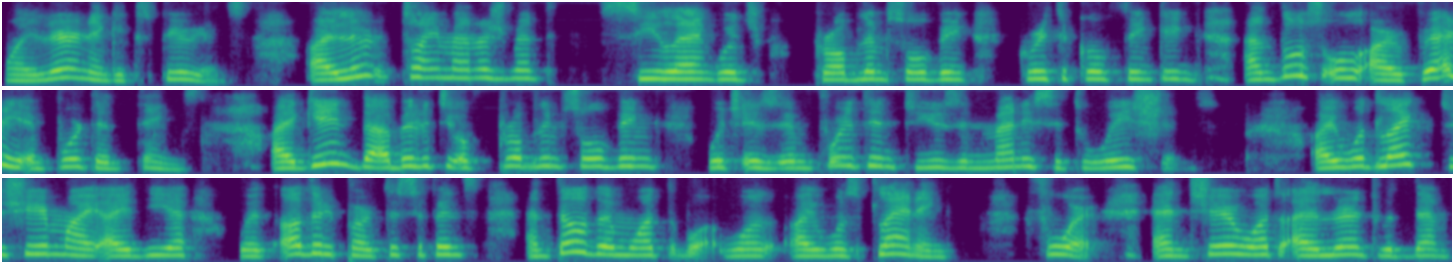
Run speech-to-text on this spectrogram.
My learning experience. I learned time management, C language, problem solving, critical thinking, and those all are very important things. I gained the ability of problem solving, which is important to use in many situations. I would like to share my idea with other participants and tell them what, what I was planning for and share what I learned with them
